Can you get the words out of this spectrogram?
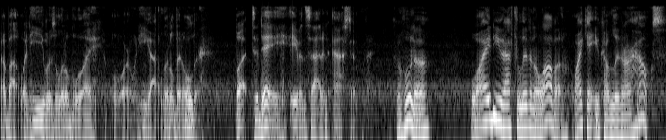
about when he was a little boy or when he got a little bit older. But today, Avin sat and asked him, Kahuna, why do you have to live in the lava? Why can't you come live in our house?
